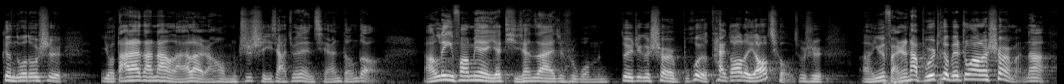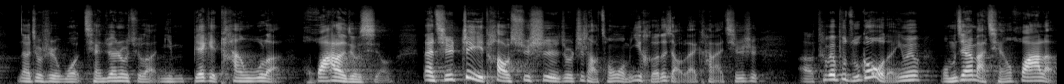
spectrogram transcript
更多都是。有大灾大难来了，然后我们支持一下，捐点钱等等。然后另一方面也体现在就是我们对这个事儿不会有太高的要求，就是呃，因为反正它不是特别重要的事儿嘛，那那就是我钱捐出去了，你们别给贪污了，花了就行。但其实这一套叙事，就是至少从我们义和的角度来看来，其实是。呃，特别不足够的，因为我们既然把钱花了，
